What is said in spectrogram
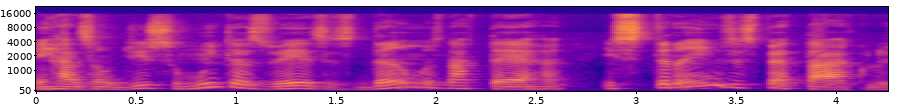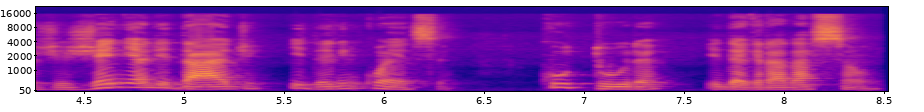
Em razão disso, muitas vezes damos na Terra estranhos espetáculos de genialidade e delinquência, cultura e degradação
